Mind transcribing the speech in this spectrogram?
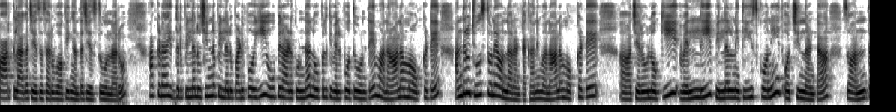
పార్క్ లాగా చేసేసారు వాకింగ్ అంతా చేస్తూ ఉన్నారు. అక్కడ ఇద్దరు పిల్లలు చిన్న పిల్లలు పడిపోయి ఊపిరాడకుండా లోపలికి వెళ్ళిపోతూ ఉంటే మా నానమ్మ ఒక్కటే అందరూ చూస్తూనే ఉన్నారంట. కానీ మా నానమ్మ ఒక్కటే చెరువులోకి వెళ్ళి పిల్లల్ని తీసుకొని వచ్చిందంట. సో అంత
